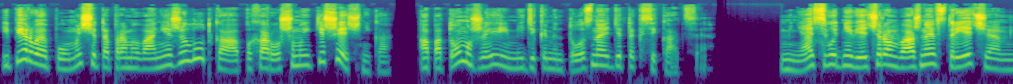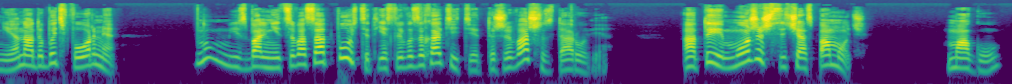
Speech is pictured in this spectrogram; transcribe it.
И первая помощь – это промывание желудка, а по-хорошему и кишечника. А потом уже и медикаментозная детоксикация. У меня сегодня вечером важная встреча, мне надо быть в форме. Ну, из больницы вас отпустят, если вы захотите. Это же ваше здоровье. А ты можешь сейчас помочь? Могу. —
